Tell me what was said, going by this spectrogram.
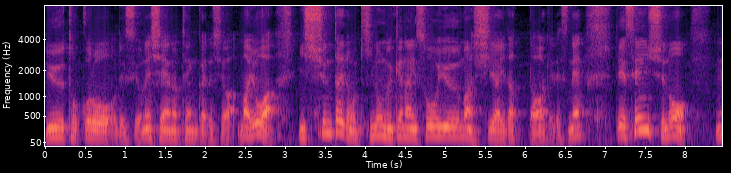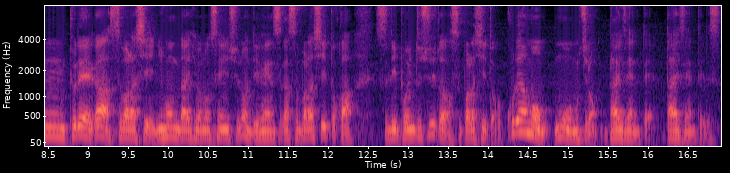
いうところですよね。試合の展開としては、まあ、要は一瞬たりとも気の抜けないそういうまあ試合だったわけですね。で選手のうんプレーが素晴らしい。日本代表の選手のディフェンスが素晴らしいとかスリーポイントシュートが素晴らしいとかこれはもうもうもちろん大前提大前提です。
